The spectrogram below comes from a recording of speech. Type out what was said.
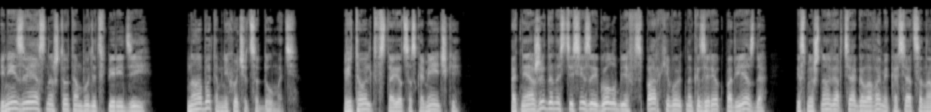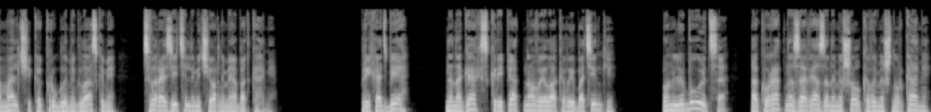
и неизвестно, что там будет впереди, но об этом не хочется думать. Витольд встает со скамеечки. От неожиданности сизые голуби вспархивают на козырек подъезда и, смешно вертя головами, косятся на мальчика круглыми глазками с выразительными черными ободками. При ходьбе на ногах скрипят новые лаковые ботинки. Он любуется аккуратно завязанными шелковыми шнурками,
